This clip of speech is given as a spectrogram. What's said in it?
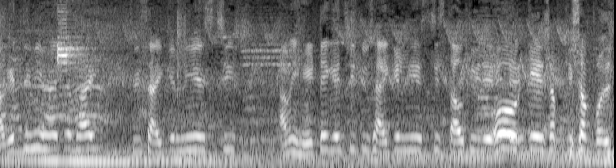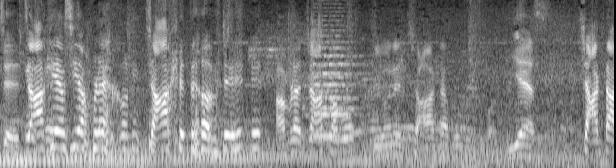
আগের দিনই হয়েছে ভাই তুই সাইকেল নিয়ে এসেছিস। আমি হেঁটে গেছি তুই সাইকেল নিয়ে এসেছিস তাও তুই ওকে সব কি সব বলছে? চা খেয়ে আসি আমরা এখন চা খেতে হবে। আমরা চা খাব। জীবনে চাটা খুব। ইয়েস চাটা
